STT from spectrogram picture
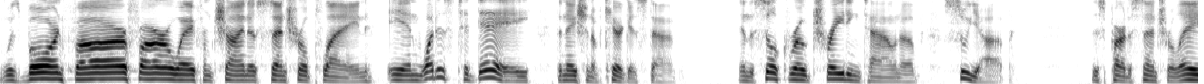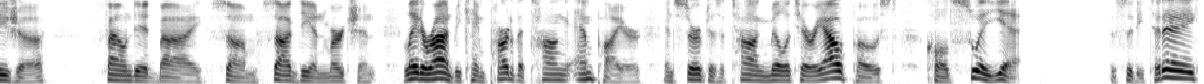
was born far, far away from China's central plain in what is today the nation of Kyrgyzstan, in the Silk Road trading town of Suyab. This part of Central Asia, founded by some Sogdian merchant, later on became part of the Tang Empire and served as a Tang military outpost called Suiyet. The city today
